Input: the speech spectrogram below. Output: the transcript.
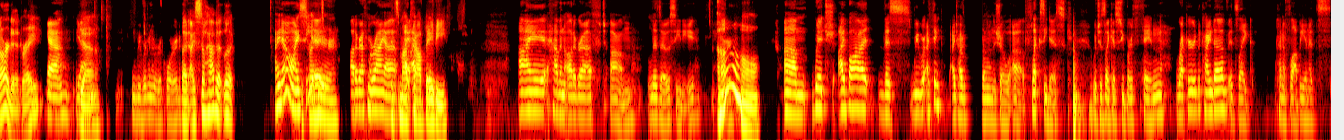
started, right? Yeah, yeah. We were gonna record. But I still have it. Look, I know. I it's see right it. here. Autograph Mariah. It's my I proud actually- baby. I have an autographed um Lizzo CD. here. Oh, um which i bought this we were i think i talked about on the show uh flexi disc which is like a super thin record kind of it's like kind of floppy and it's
